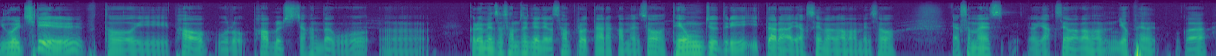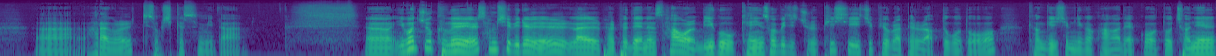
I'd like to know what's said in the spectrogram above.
6월 7일부터 이 파업으로 파업을 시작한다고 어, 그러면서 삼성전자가 3%대 하락하면서 대형주들이 잇따라 약세 마감하면서 약세, 마, 어, 약세 마감하는 옆에가 아, 하락을 지속시켰습니다. 어, 이번 주 금요일 31일 날 발표되는 4월 미국 개인 소비 지출 PCE 지표 발표를 앞두고도 경기 심리가 강화됐고 또 전일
